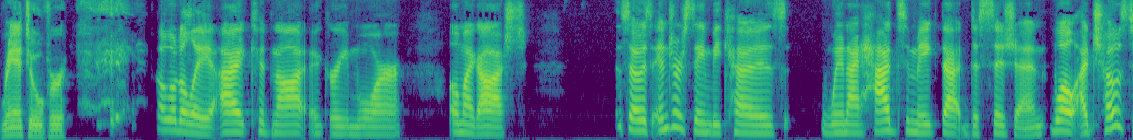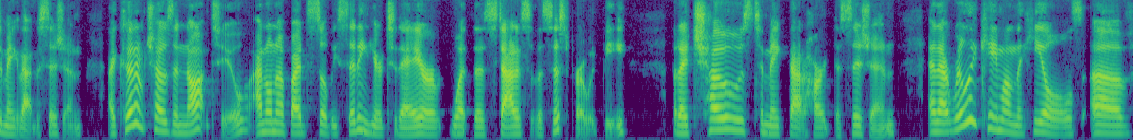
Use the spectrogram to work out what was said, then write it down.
rant over. totally. I could not agree more. Oh my gosh. So it's interesting because when I had to make that decision, well, I chose to make that decision. I could have chosen not to. I don't know if I'd still be sitting here today or what the status of Assist Pro would be, but I chose to make that hard decision. And that really came on the heels of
